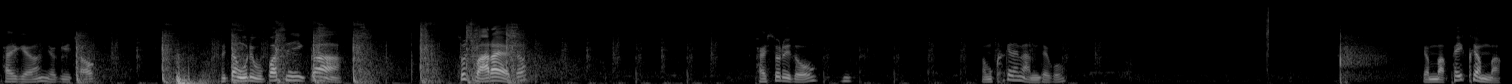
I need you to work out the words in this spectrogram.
발견. 여기 적. 일단 우리 못 봤으니까 쏘지 말아야죠 발소리도 너무 크게 내면 안 되고. 연막 페이크 연막.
